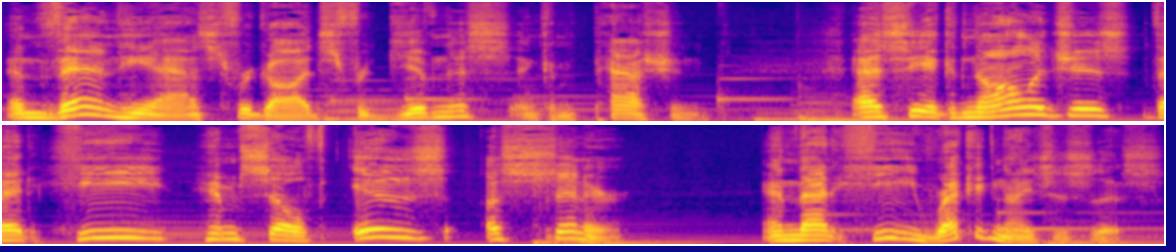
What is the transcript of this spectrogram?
And then he asks for God's forgiveness and compassion as he acknowledges that he himself is a sinner and that he recognizes this.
